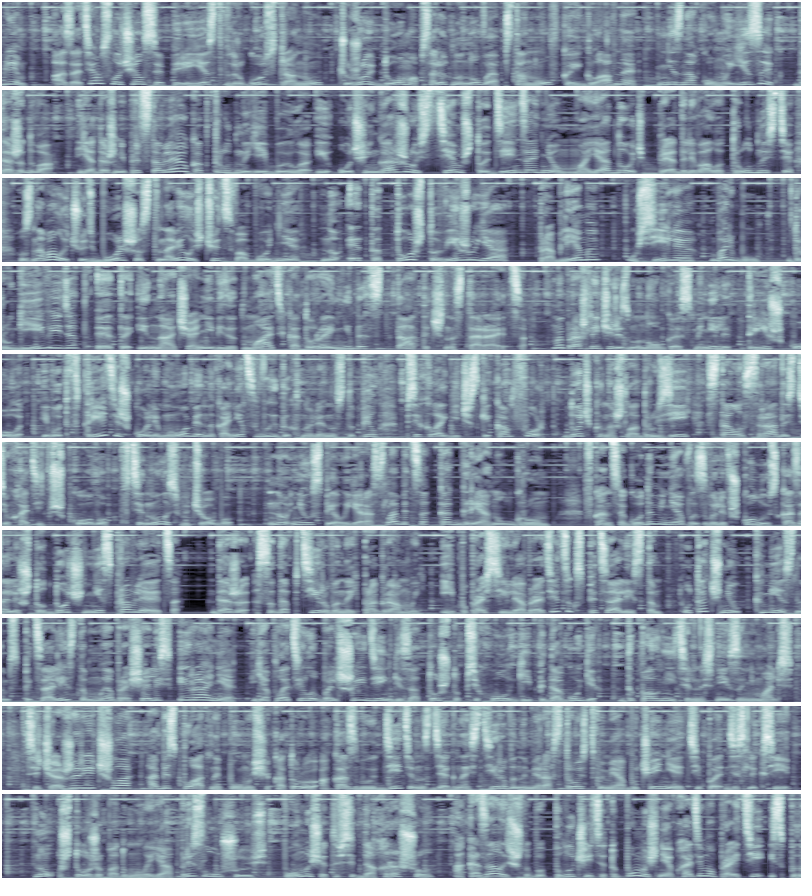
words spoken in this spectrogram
А затем случился переезд в другую страну, чужой дом, абсолютно новая обстановка и, главное, незнакомый язык, даже два. Я даже не представляю, как трудно ей было, и очень горжусь тем, что день за днем моя дочь преодолевала трудности, узнавала чуть больше, становилась чуть свободнее. Но это то, что вижу я. Проблемы, усилия, борьбу. Другие видят это иначе. Они видят мать, которая недостаточно старается. Мы прошли через многое, сменили три школы. И вот в третьей школе мы обе, наконец, выдохнули. Наступил психологический комфорт. Дочка нашла друзей, стала с радостью ходить в школу, втянулась в учебу. Но не успела я расслабиться, как грянул гром. В конце года меня вызвали в школу и сказали, что дочь не справляется, даже с адаптированной программой, и попросили обратиться к специалистам. Уточню, к местным специалистам мы обращались и ранее. Я платила большие деньги за то, что психологи и педагоги дополнительно с ней занимались. Сейчас же речь шла о бесплатной помощи, которую оказывают детям с диагностированными расстройствами обучения типа дислексии. Ну, что же, подумала я, прислушаюсь. Помощь – это всегда хорошо. Оказалось, чтобы получить эту помощь, необходимо пройти испытание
